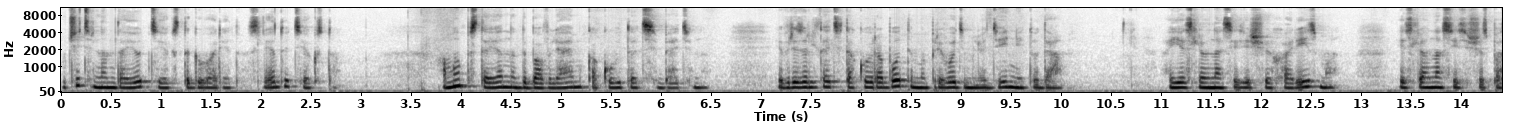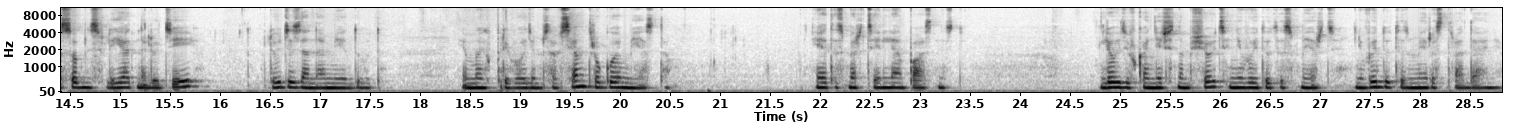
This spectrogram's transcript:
Учитель нам дает текст и говорит, следуй тексту. А мы постоянно добавляем какую-то от себя тяну. И в результате такой работы мы приводим людей не туда. А если у нас есть еще и харизма, если у нас есть еще способность влиять на людей, люди за нами идут – и мы их приводим совсем в другое место. И это смертельная опасность. Люди в конечном счете не выйдут из смерти, не выйдут из мира страдания.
